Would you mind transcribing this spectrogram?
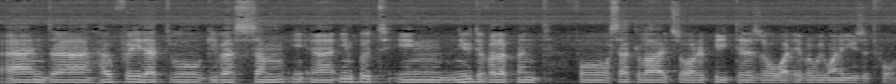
and uh, hopefully that will give us some uh, input in new development for satellites or repeaters or whatever we want to use it for.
